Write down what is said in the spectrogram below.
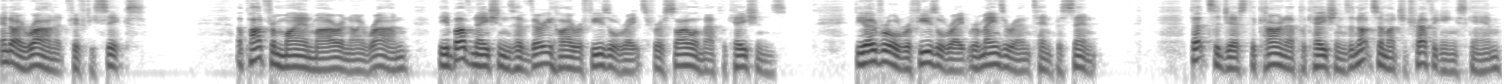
and Iran at 56. Apart from Myanmar and Iran, the above nations have very high refusal rates for asylum applications. The overall refusal rate remains around 10%. That suggests the current applications are not so much a trafficking scam,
